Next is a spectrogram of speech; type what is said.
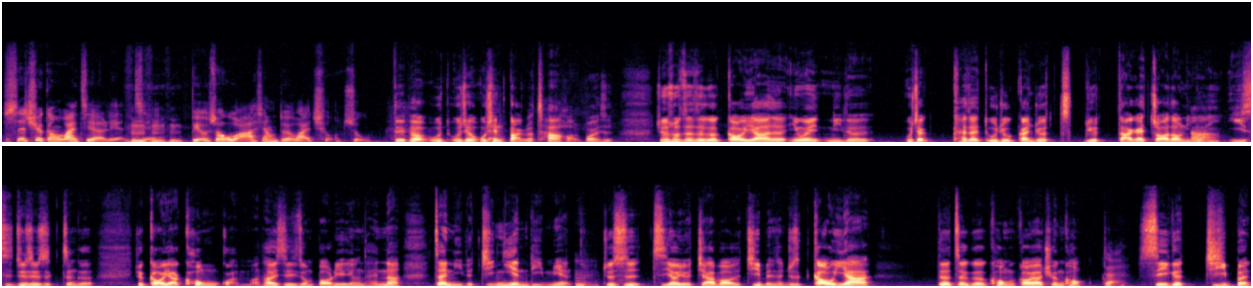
失去跟外界的连接，比如说我要向对外求助，对，不要我，我就我先打个岔好了，不好意思，就是说在这个高压的，因为你的，我现在。还在，我就感觉有大概抓到你的意思，这就是整个就高压控管嘛，它也是一种暴力的样态。那在你的经验里面，就是只要有家暴的，基本上就是高压的这个控，高压全控，对，是一个基本，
